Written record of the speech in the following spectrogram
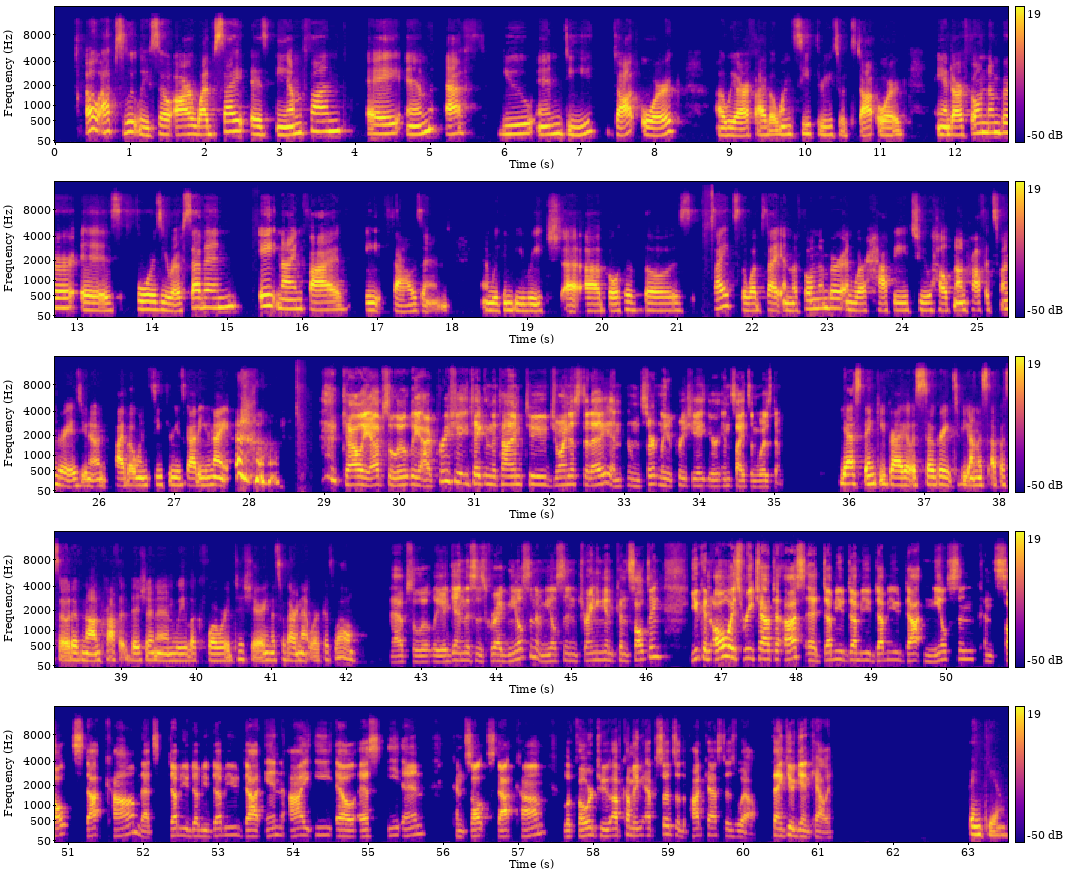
Oh, absolutely. So our website is amfund, A-M-F-U-N-D dot org. Uh, we are a 501c3, so it's dot org. And our phone number is 407 895 8000. And we can be reached at uh, both of those sites, the website and the phone number. And we're happy to help nonprofits fundraise. You know, 501c3's got to unite. Callie, absolutely. I appreciate you taking the time to join us today and, and, certainly appreciate your insights and wisdom. Yes, thank you, Greg. It was so great to be on this episode of Nonprofit Vision, and we look forward to sharing this with our network as well. Absolutely. Again, this is Greg Nielsen of Nielsen Training and Consulting. You can always reach out to us at www.nielsenconsults.com. That's www.nielsen consults.com. Look forward to upcoming episodes of the podcast as well. Thank you again, Callie. Thank you.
